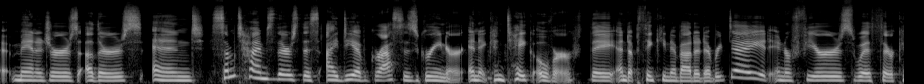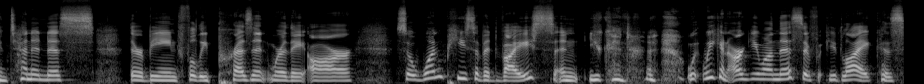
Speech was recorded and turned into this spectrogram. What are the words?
uh, managers, others. And sometimes there's this idea of grass is greener and it can take over. They end up thinking about it every day. It interferes with their contentedness, their being fully present where they are. So, one piece of advice, and you can, we can argue on this if you'd like, because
